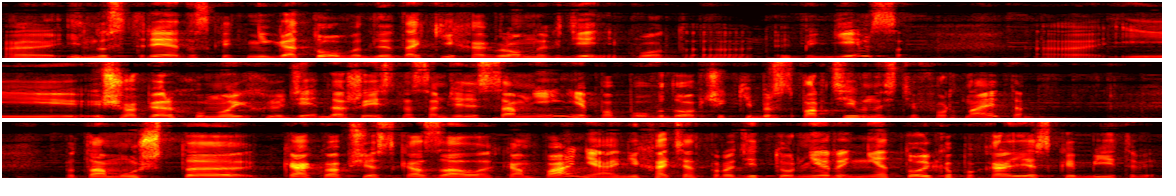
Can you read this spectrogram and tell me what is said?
Э, индустрия, так сказать, не готова для таких огромных денег вот э, Epic Games. Э, и еще, во-первых, у многих людей даже есть на самом деле сомнения по поводу вообще киберспортивности Fortnite. Потому что, как вообще сказала компания, они хотят проводить турниры не только по королевской битве.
